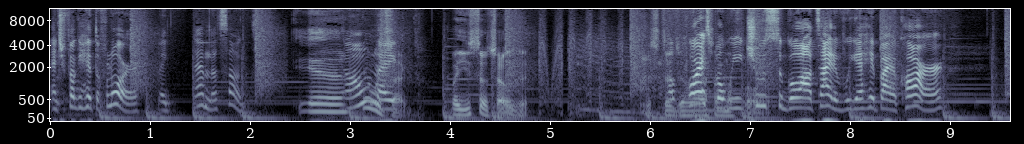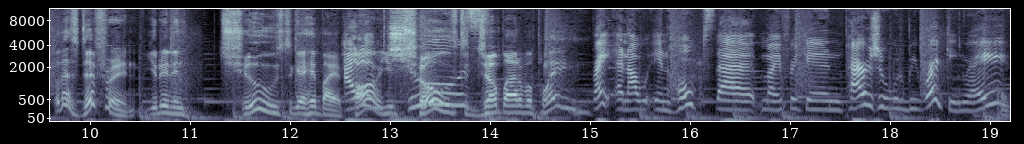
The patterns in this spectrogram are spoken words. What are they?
And she fucking hit the floor. Like, damn, that sucks. Yeah. It would like- suck. But you still chose it. You stood Of course, but we floor. choose to go outside. If we get hit by a car, Well, that's different. You didn't choose to get hit by a car. You chose to jump out of a plane. Right, and I in hopes that my freaking parachute would be working, right?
